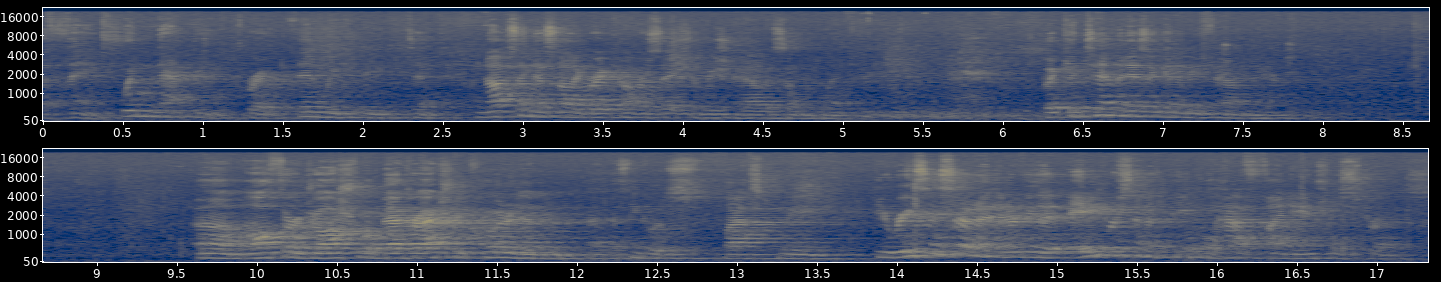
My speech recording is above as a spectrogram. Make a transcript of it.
a thing? Wouldn't that be great? Then we could be content. I'm not saying that's not a great conversation we should have at some point. But contentment isn't going to be found. Um, author Joshua Becker actually quoted him, I think it was last week. He recently said in an interview that 80% of people have financial stress.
